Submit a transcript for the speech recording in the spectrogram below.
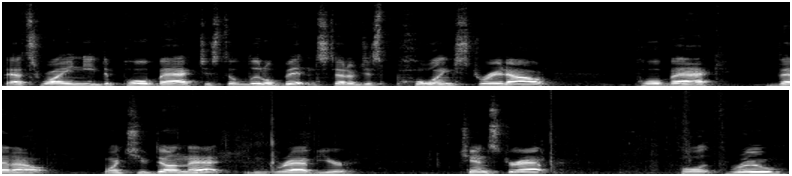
That's why you need to pull back just a little bit instead of just pulling straight out. Pull back, then out. Once you've done that, you can grab your chin strap, pull it through,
